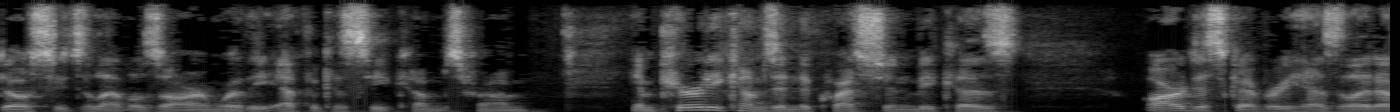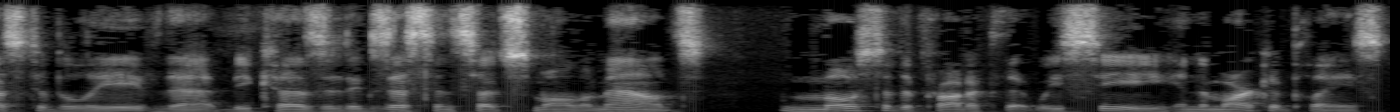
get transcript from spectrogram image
dosage levels are and where the efficacy comes from. Impurity comes into question because our discovery has led us to believe that because it exists in such small amounts, most of the product that we see in the marketplace,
